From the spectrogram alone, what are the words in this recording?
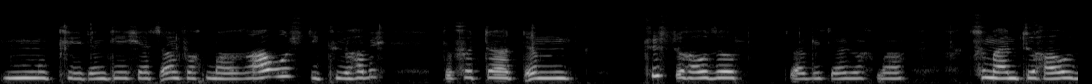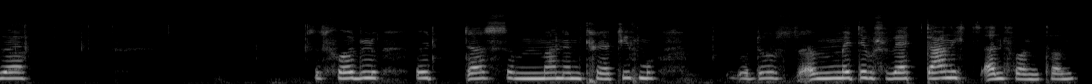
Hm, okay, dann gehe ich jetzt einfach mal raus. Die Kühe habe ich gefüttert. Ähm, tschüss zu Hause, sage ich einfach mal zu meinem Zuhause. Es ist voll blöd, dass man im Kreativmodus ähm, mit dem Schwert gar nichts anfangen kann.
